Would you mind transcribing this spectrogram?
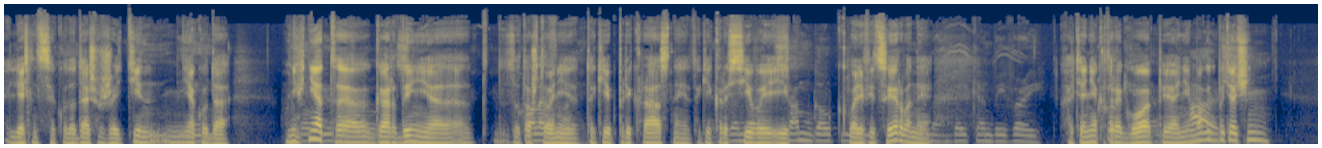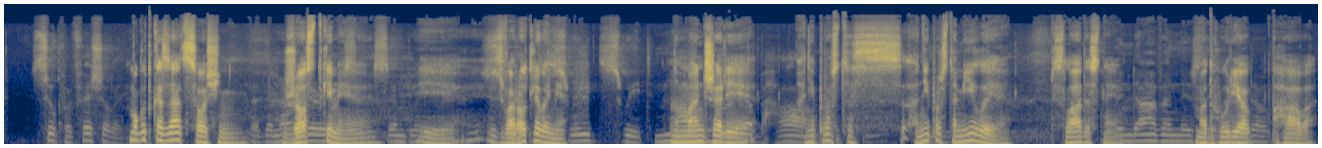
лестнице, куда дальше уже идти некуда. У них нет э, гордыни за то, что они такие прекрасные, такие красивые и квалифицированные. Хотя некоторые гопи, они могут быть очень могут казаться очень жесткими и изворотливыми, но манджари, они просто, они просто милые, сладостные. Мадхурья Бхава.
